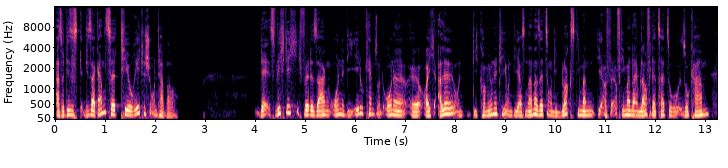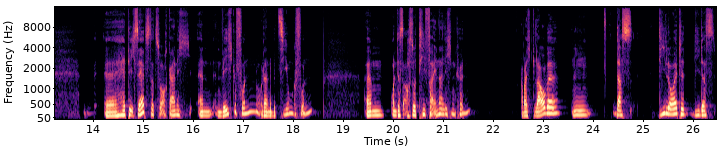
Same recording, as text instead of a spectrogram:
also dieses, dieser ganze theoretische Unterbau, der ist wichtig. Ich würde sagen, ohne die Edu-Camps und ohne äh, euch alle und die Community und die Auseinandersetzung und die Blogs, die man, die, auf, auf die man da im Laufe der Zeit so, so kam, äh, hätte ich selbst dazu auch gar nicht einen, einen Weg gefunden oder eine Beziehung gefunden ähm, und das auch so tief verinnerlichen können. Aber ich glaube, mh, dass die Leute, die das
